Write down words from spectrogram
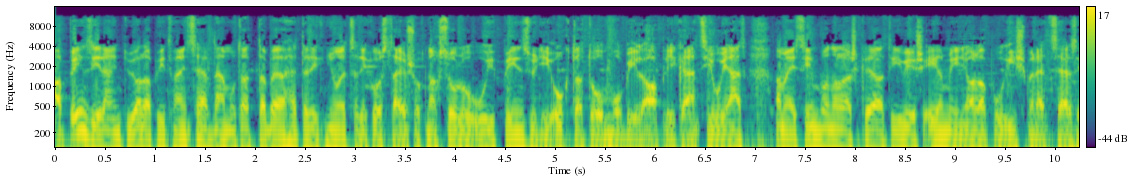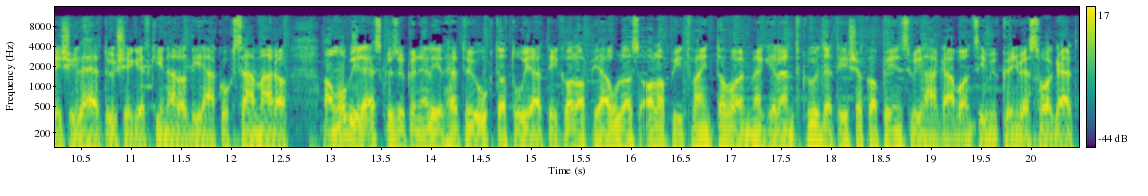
A pénziránytű alapítvány szerdán mutatta be a 7.-8. osztályosoknak szóló új pénzügyi oktató mobil applikációját, amely színvonalas, kreatív és élmény alapú ismeretszerzési lehetőséget kínál a diákok számára. A mobil eszközökön elérhető oktatójáték alapjául az alapítvány tavaly megjelent Küldetések a pénzvilágában című könyve szolgált,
